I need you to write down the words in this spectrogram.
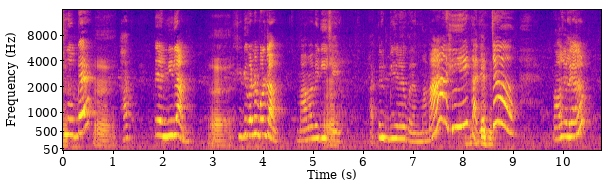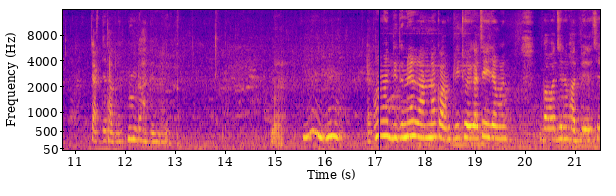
শুবে হ্যাঁ। হাতে নিলাম। হ্যাঁ। করে বললাম মামা বেরিয়েছে। হাতে বিয়ে করলাম মামা হি কাজে মামা চলে গেল। চারটে থাকল নুনটা হাতে নিয়ে না হুম, হুম। এখন আমার রান্না কমপ্লিট হয়ে গেছে। এই যে আমার বাবার জন্য ভাত বেড়েছে।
